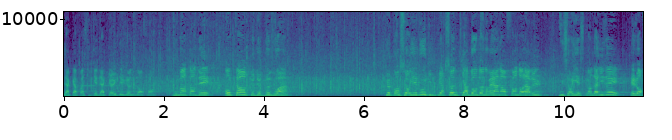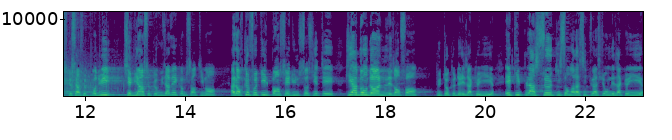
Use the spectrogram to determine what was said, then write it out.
la capacité d'accueil des jeunes enfants. Vous m'entendez Autant que de besoin. Que penseriez-vous d'une personne qui abandonnerait un enfant dans la rue? Vous seriez scandalisé. Et lorsque ça se produit, c'est bien ce que vous avez comme sentiment. Alors que faut-il penser d'une société qui abandonne les enfants plutôt que de les accueillir? Et qui place ceux qui sont dans la situation de les accueillir,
